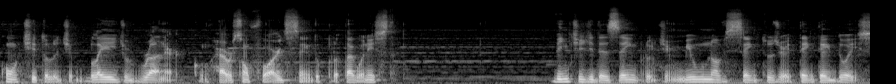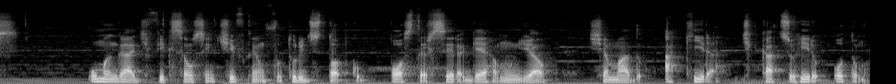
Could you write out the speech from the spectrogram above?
com o título de Blade Runner, com Harrison Ford sendo o protagonista. 20 de dezembro de 1982, o mangá de ficção científica em um futuro distópico pós-Terceira Guerra Mundial chamado Akira, de Katsuhiro Otomo,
